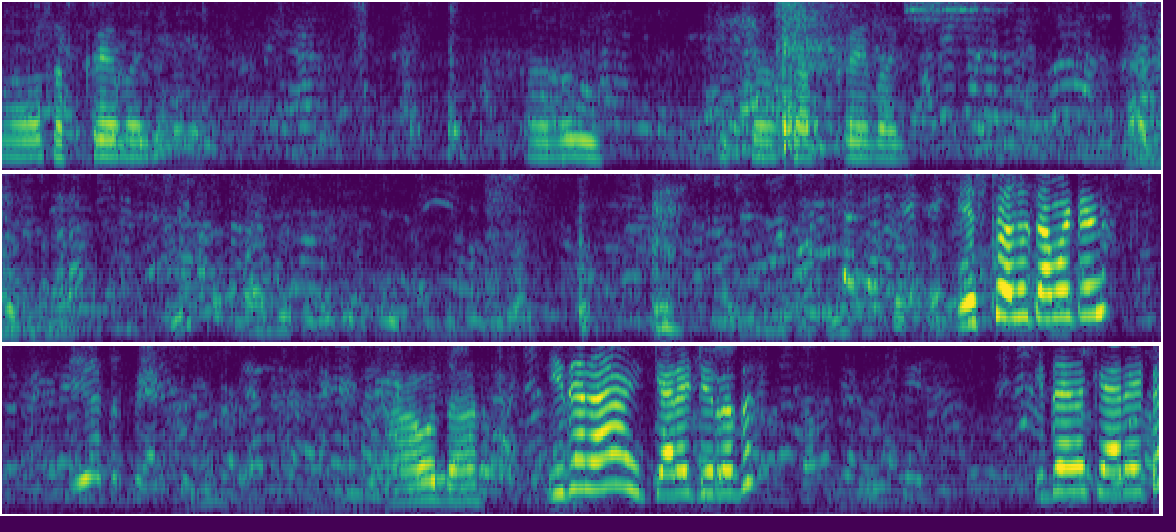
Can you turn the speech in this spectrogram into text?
ನಾವು ಸಬ್ಸ್ಕ್ರೈಬ್ ಆಗಿ. ಅರುಣ್ ಸಬ್ಸ್ಕ್ರೈಬ್ ಆಗಿ. ಎಷ್ಟು ಅದು ಟೊಮೆಟೊ ಹೌದಾ? ಇದೇನಾ? ಕ್ಯಾರೆಟ್ ಇರೋದು? ಇದೇನಾ ಕ್ಯಾರೆಟ್?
